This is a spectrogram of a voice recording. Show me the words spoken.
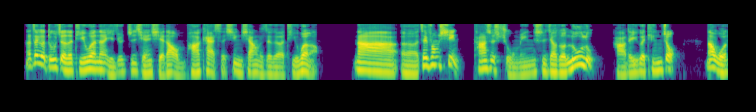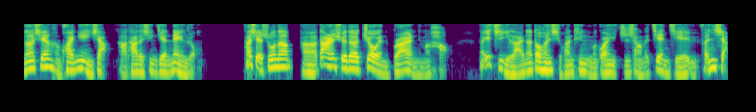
那这个读者的提问呢，也就之前写到我们 Podcast 信箱的这个提问哦。那呃，这封信它是署名是叫做露露好的一个听众。那我呢，先很快念一下啊，他的信件内容。他写说呢，呃，大人学的 Joe and Brian，你们好。那一直以来呢，都很喜欢听你们关于职场的见解与分享。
